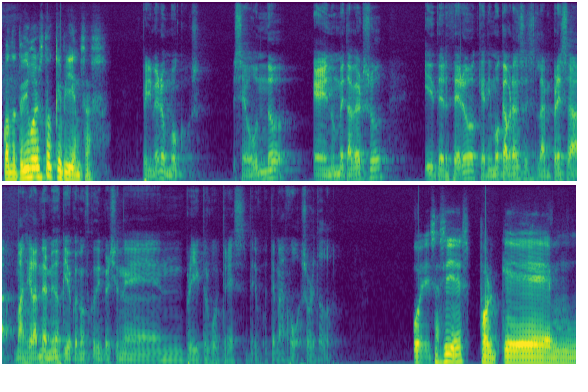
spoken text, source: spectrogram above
Cuando te digo esto, ¿qué piensas? Primero en mocos. Segundo, en un metaverso. Y tercero, que Animoca Brands es la empresa más grande, al menos que yo conozco, de inversión en proyectos Web3, de tema de juegos sobre todo. Pues así es, porque mm,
